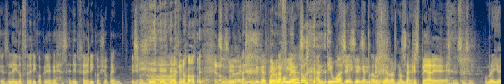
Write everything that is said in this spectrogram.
has, leído Federico, creía que a decir Federico Chopin. Y digo, no, no, te lo Sí, sí, juro, ¿eh? las típicas biografías antiguas Sí, eh, que, que traducían los nombres. Saquespeare, ¿eh? Sí, sí, sí. Hombre, yo,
